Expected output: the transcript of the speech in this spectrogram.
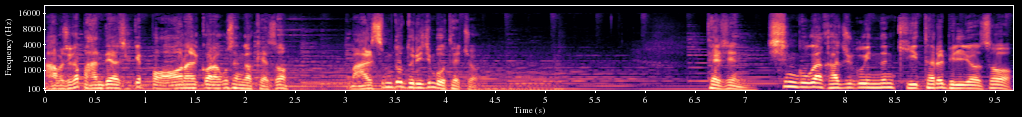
아버지가 반대하실 게 뻔할 거라고 생각해서 말씀도 드리지 못했죠. 대신 친구가 가지고 있는 기타를 빌려서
